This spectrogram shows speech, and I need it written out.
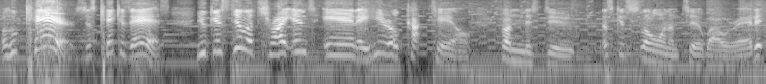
But who cares? Just kick his ass. You can steal a Trident and a Hero Cocktail from this dude. Let's get slow on him too while we're at it.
